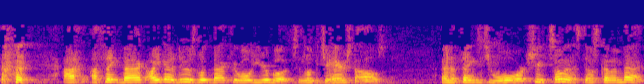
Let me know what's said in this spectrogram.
I, I think back, all you gotta do is look back through old yearbooks and look at your hairstyles and the things that you wore. Shoot, some of that stuff's coming back.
